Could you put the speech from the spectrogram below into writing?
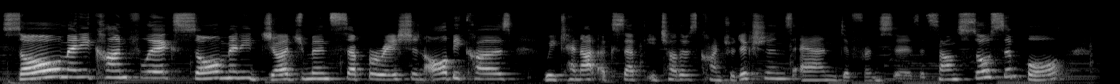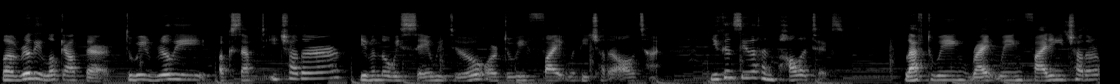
So many conflicts, so many judgments, separation, all because we cannot accept each other's contradictions and differences. It sounds so simple, but really look out there. Do we really accept each other, even though we say we do, or do we fight with each other all the time? You can see this in politics left wing, right wing, fighting each other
